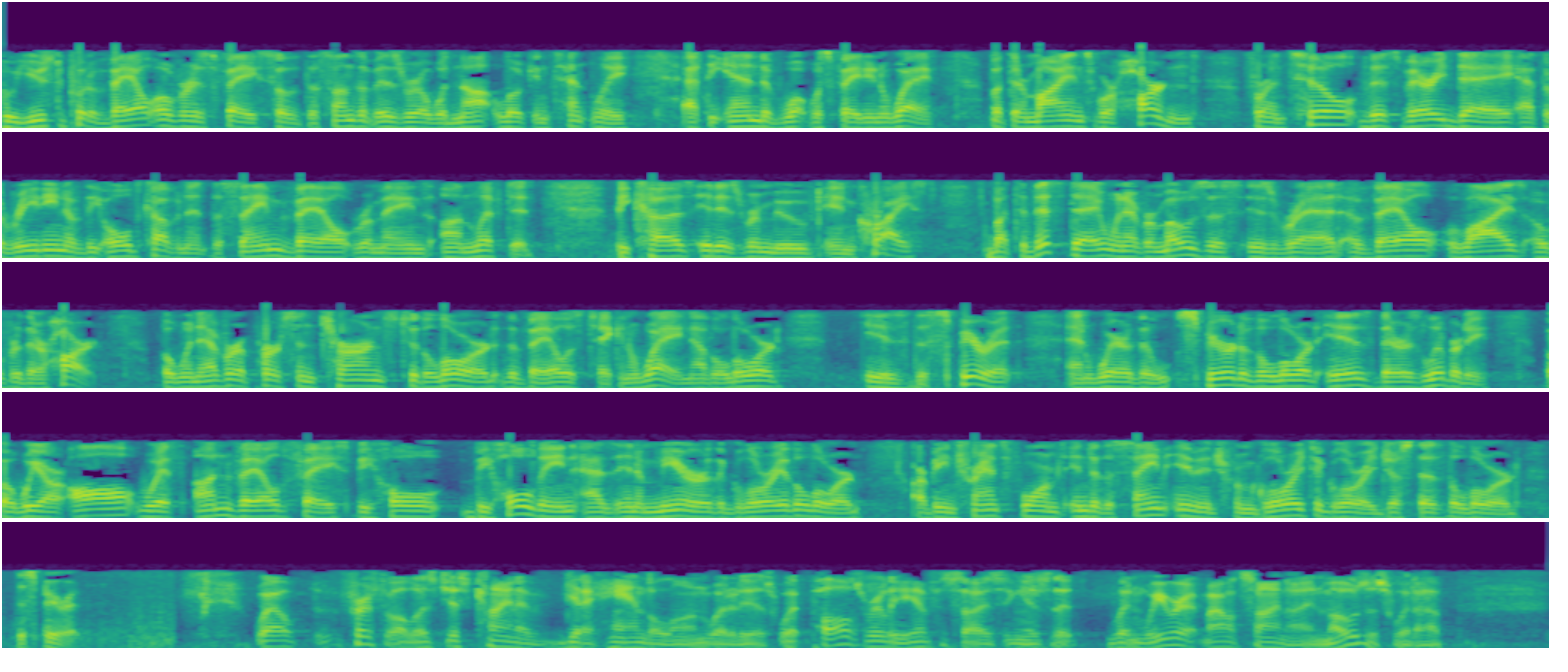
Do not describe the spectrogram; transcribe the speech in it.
who used to put a veil over his face so that the sons of Israel would not look intently at the end of what was fading away. But their minds were hardened, for until this very day, at the reading of the Old Covenant, the same veil remains unlifted, because it is removed in Christ. But to this day, whenever Moses is read, a veil lies over their heart. But whenever a person turns to the Lord, the veil is taken away. Now the Lord is the Spirit, and where the Spirit of the Lord is, there is liberty. But we are all with unveiled face, behold, beholding as in a mirror the glory of the Lord, are being transformed into the same image from glory to glory, just as the Lord, the Spirit. Well, first of all, let's just kind of get a handle on what it is. What Paul's really emphasizing is that when we were at Mount Sinai and Moses went up,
